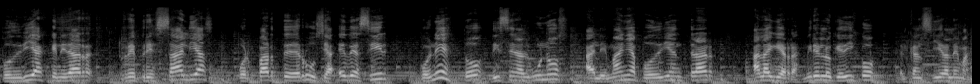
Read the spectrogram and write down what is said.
podría generar represalias por parte de Rusia. Es decir, con esto, dicen algunos, Alemania podría entrar a la guerra. Miren lo que dijo el canciller alemán.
